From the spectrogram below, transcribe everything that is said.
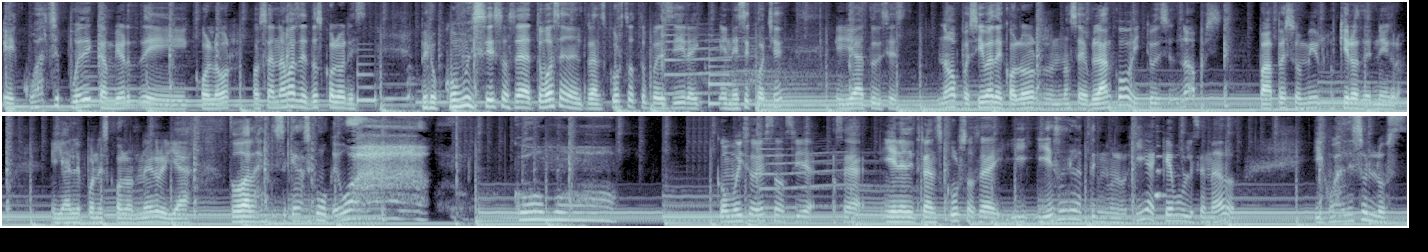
el cual se puede cambiar de color, o sea, nada más de dos colores. Pero ¿cómo es eso? O sea, tú vas en el transcurso, tú puedes ir en ese coche y ya tú dices, no, pues iba de color, no sé, blanco y tú dices, no, pues para presumir lo quiero de negro. Y ya le pones color negro y ya toda la gente se queda así como que, ¡wow! ¿Cómo? cómo hizo eso, sí, o sea, y en el transcurso, o sea, y, eso es la tecnología que ha evolucionado. Igual eso los,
